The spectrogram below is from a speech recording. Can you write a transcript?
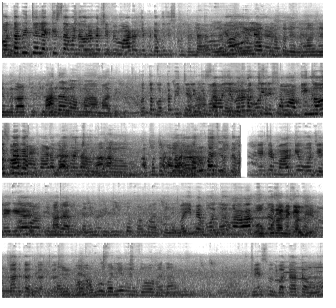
కొత్త పింఛన్ లెక్కిస్తామని ఎవరైనా చెప్పి మాటలు చెప్పి డబ్బు తీసుకుంటున్నారా? కొత్త కొత్త పింఛన్ లెక్కిస్తామని ఎవరైనా మార్గే మార్కే ఓ జలేగే. के तो कम आते नहीं वही मैं बोलती हूँ माँ बाप वो पूरा सुनो, निकाल दिया। कर कर कर कर। अब मैं दो हज़ार। मैं सु- बताता हूँ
